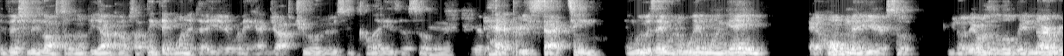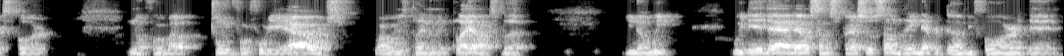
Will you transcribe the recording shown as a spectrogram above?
eventually lost to Olympiacos. I think they won it that year when they had Josh Childress and Kleiza. So yeah. they had a pretty stacked team and we was able to win one game at home that year. So, you know, they was a little bit nervous for, you know, for about 24, 48 hours while we was playing them in the playoffs. But, you know, we we did that. That was something special, something they never done before. And then,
